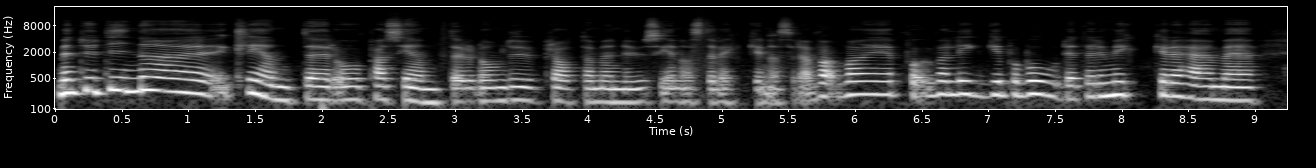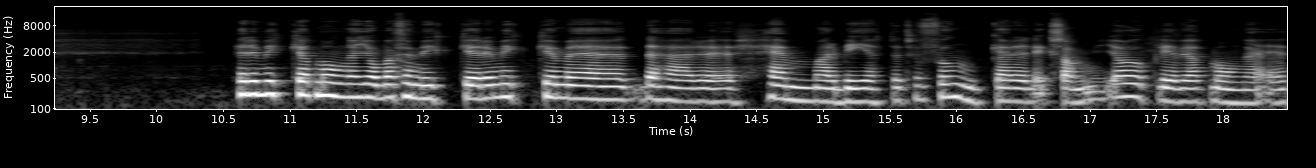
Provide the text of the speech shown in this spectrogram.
Men du, dina eh, klienter och patienter och de du pratar med nu senaste veckorna, så där, vad, vad, är på, vad ligger på bordet? Är det mycket det här med... Är det mycket att många jobbar för mycket? Är det mycket med det här eh, hemarbetet? Hur funkar det liksom? Jag upplever ju att många är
